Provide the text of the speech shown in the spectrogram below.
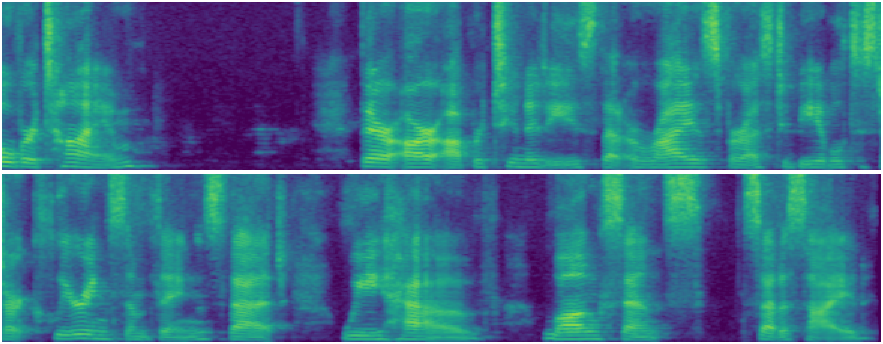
over time, there are opportunities that arise for us to be able to start clearing some things that we have long since set aside.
